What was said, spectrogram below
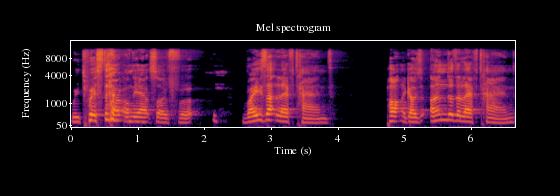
We twist out on the outside foot. Raise that left hand. Partner goes under the left hand,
